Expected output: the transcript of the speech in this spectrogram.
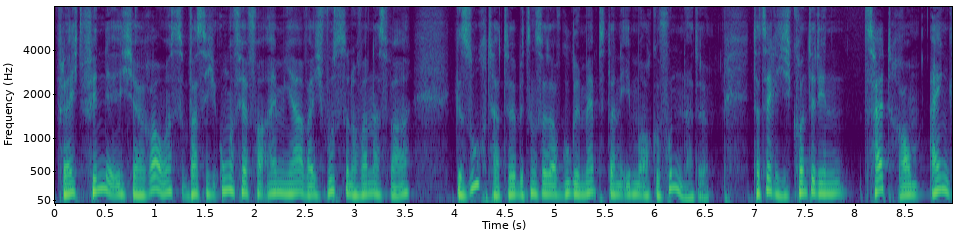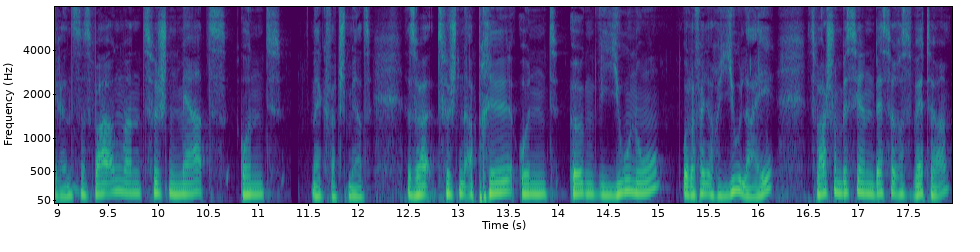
Vielleicht finde ich heraus, was ich ungefähr vor einem Jahr, weil ich wusste noch, wann das war, gesucht hatte, beziehungsweise auf Google Maps dann eben auch gefunden hatte. Tatsächlich, ich konnte den Zeitraum eingrenzen. Es war irgendwann zwischen März und na Quatsch, März. Es war zwischen April und irgendwie Juni oder vielleicht auch Juli. Es war schon ein bisschen besseres Wetter.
